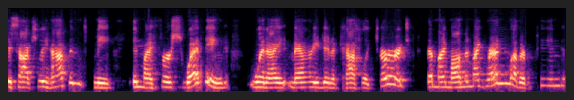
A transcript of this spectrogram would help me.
This actually happened to me in my first wedding when I married in a Catholic church, that my mom and my grandmother pinned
